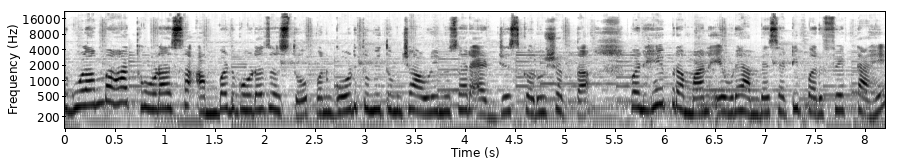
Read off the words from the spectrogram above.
गुळांबा हा थोडासा आंबट गोडच असतो पण गोड तुम्ही तुमच्या आवडीनुसार ॲडजस्ट करू शकता. पण हे प्रमाण एवढ्या आंब्यासाठी परफेक्ट आहे.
